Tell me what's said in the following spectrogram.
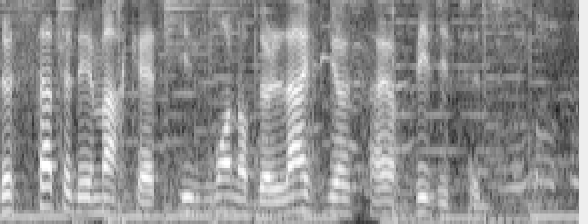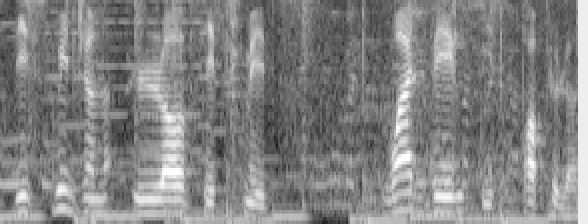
The Saturday market is one of the liveliest I have visited. This region loves its meats. White veal is popular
